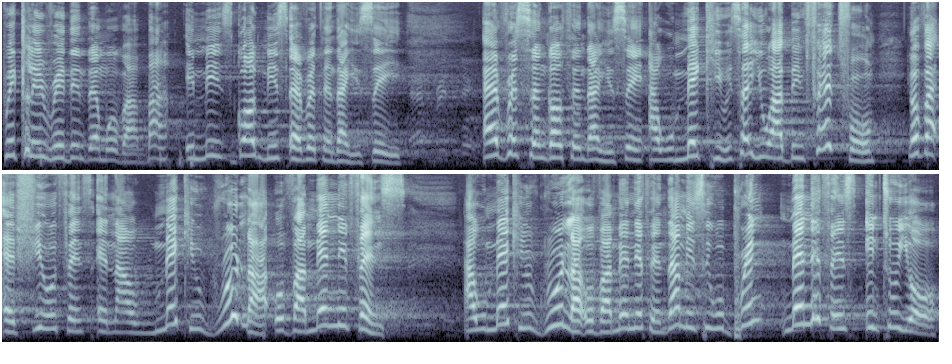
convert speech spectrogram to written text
quickly reading them over. But it means God means everything that He's saying. Every single thing that he's saying, I will make you. He said, You have been faithful over a few things, and I will make you ruler over many things. I will make you ruler over many things. That means he will bring many things into your,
